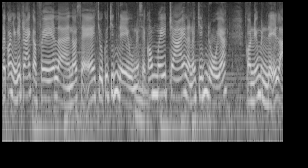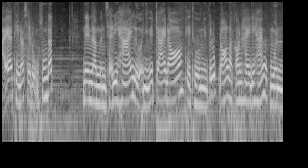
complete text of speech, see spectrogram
Sẽ có những cái trái cà phê á là nó sẽ chưa có chín đều nó sẽ có mấy trái là nó chín rồi á. Còn nếu mình để lại á, thì nó sẽ rụng xuống đất. Nên là mình sẽ đi hái lựa những cái trái đó thì thường những cái lúc đó là con hay đi hái một mình.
